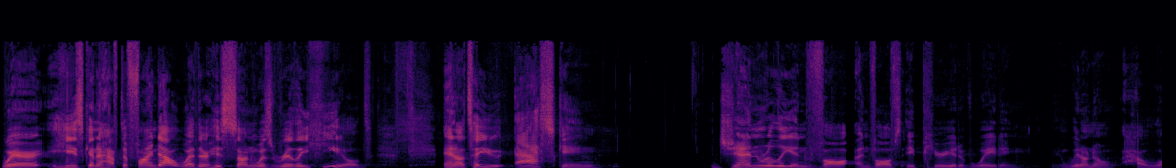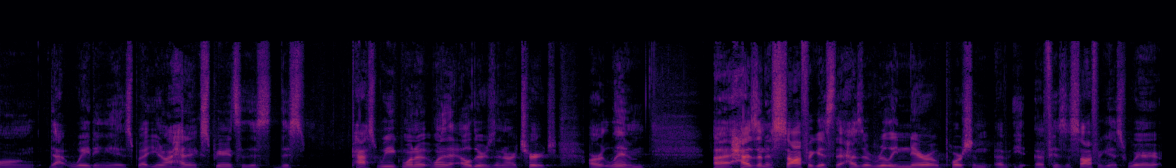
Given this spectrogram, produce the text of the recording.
where he's going to have to find out whether his son was really healed. And I'll tell you, asking generally invol- involves a period of waiting. We don't know how long that waiting is, but you know, I had an experience of this this past week. One of, one of the elders in our church, Art Lim, uh, has an esophagus that has a really narrow portion of, of his esophagus where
